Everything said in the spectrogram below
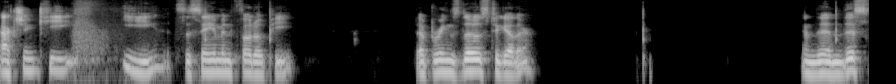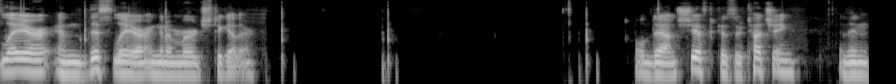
Action key E, it's the same in Photopea. That brings those together. And then this layer and this layer I'm going to merge together. Hold down shift because they're touching, and then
